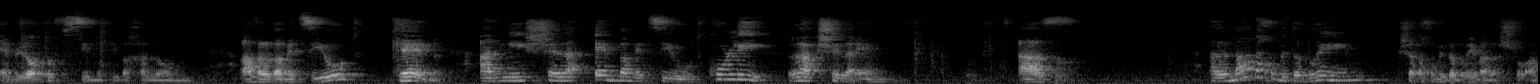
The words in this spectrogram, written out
הם לא תופסים אותי בחלום, אבל במציאות, כן, אני שלהם במציאות, כולי רק שלהם. אז, על מה אנחנו מדברים כשאנחנו מדברים על השואה?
